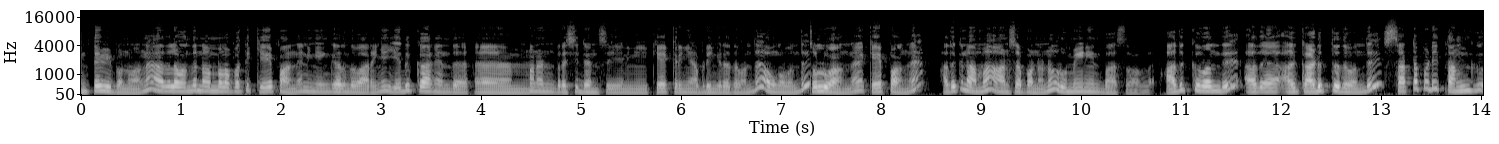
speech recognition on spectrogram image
இன்டர்வியூ பண்ணுவாங்க. அதில் வந்து நம்மளை பற்றி கேட்பாங்க. நீங்கள் எங்கேருந்து வரீங்க? எதுக்காக இந்த ரெசிடென்சி நீங்கள் கேட்குறீங்க அப்படிங்கிறத வந்து அவங்க வந்து சொல்லுவாங்க கேட்பாங்க. அதுக்கு நாம ஆன்சர் பண்ணணும் ருமேனியன் பாஷாவில். அதுக்கு வந்து அது அதுக்கு அடுத்தது வந்து சட்டப்படி தங்கு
